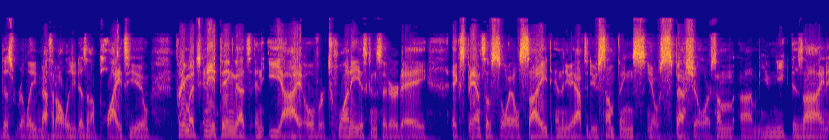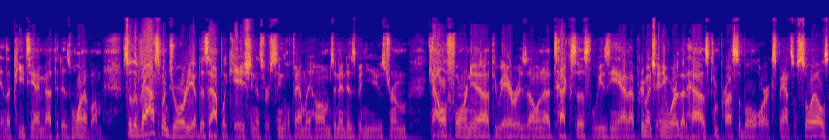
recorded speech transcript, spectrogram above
this really methodology doesn't apply to you. Pretty much anything that's an EI over 20 is considered a expansive soil site, and then you have to do something you know special or some um, unique design, and the PTI method is one of them. So the vast majority of this application is for single-family homes, and it has been used from California through Arizona, Texas, Louisiana, pretty much anywhere that has compressible or expansive soils.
